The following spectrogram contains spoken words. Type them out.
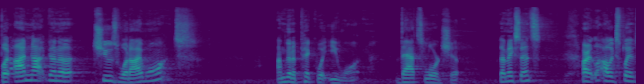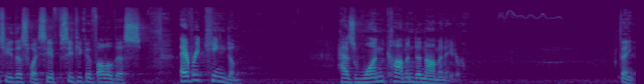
But I'm not going to choose what I want. I'm going to pick what you want. That's lordship. Does that make sense? All right, I'll explain it to you this way. See if, see if you can follow this. Every kingdom has one common denominator. Think.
